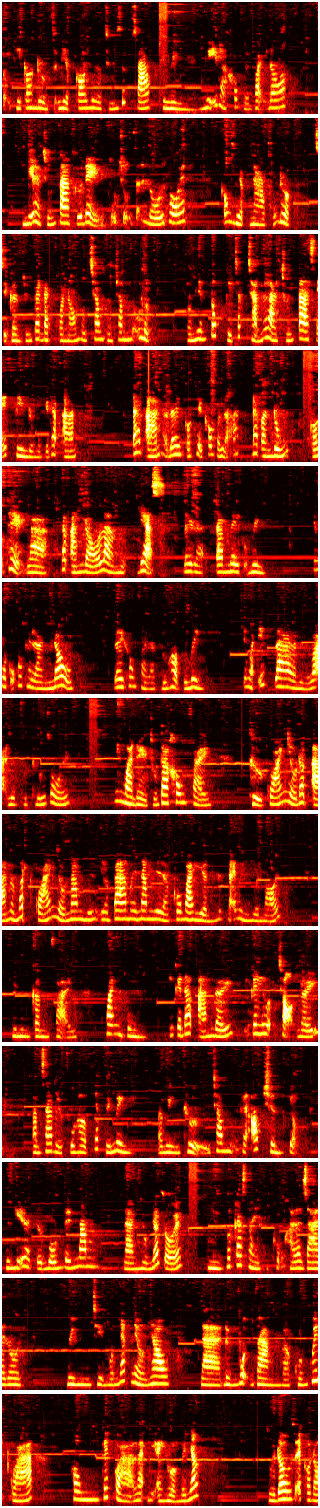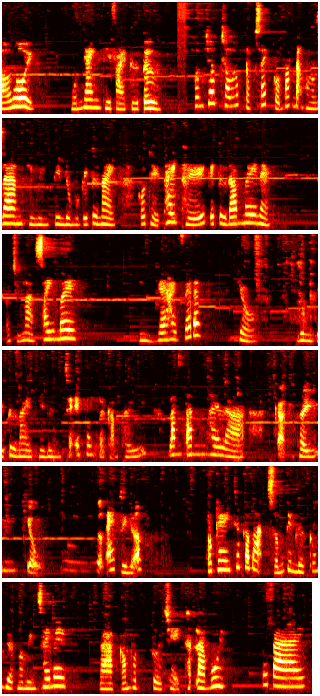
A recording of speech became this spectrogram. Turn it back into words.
vậy thì con đường sự nghiệp coi như là chấm dứt sao? Thì mình nghĩ là không phải vậy đâu á nghĩa là chúng ta cứ để vũ trụ dẫn lối thôi ấy. công việc nào cũng được, chỉ cần chúng ta đặt vào nó 100% nỗ lực và nghiêm túc thì chắc chắn là chúng ta sẽ tìm được một cái đáp án. Đáp án ở đây có thể không phải là đáp án đúng, có thể là đáp án đó là một yes, đây là đam mê của mình. Nhưng mà cũng có thể là no, đây không phải là thứ hợp với mình. Nhưng mà ít ra là mình loại được một thứ rồi nhưng mà để chúng ta không phải thử quá nhiều đáp án và mất quá nhiều năm ví dụ như 30 năm như là cô Mai Hiền lúc nãy mình vừa nói. Thì mình cần phải khoanh vùng những cái đáp án đấy những cái lựa chọn đấy làm sao để phù hợp nhất với mình. Và mình thử trong những cái option kiểu mình nghĩ là từ 4 đến 5 là nhiều nhất rồi ấy. Ừ, podcast này thì cũng khá là dài rồi. Mình chỉ muốn nhắc nhở nhau là đừng vội vàng và cuốn quýt quá không kết quả lại bị ảnh hưởng đấy nhá ở đâu sẽ có đó thôi. Muốn nhanh thì phải từ từ. Hôm trước trong lúc đọc sách của bác đặng hoàng giang thì mình tìm được một cái từ này có thể thay thế cái từ đam mê này. Đó chính là say mê. Ừ, nghe hay phết đấy. Kiểu dùng cái từ này thì mình sẽ không phải cảm thấy lăn tăn hay là cảm thấy kiểu gượng ép gì nữa. Ok chúc các bạn sớm tìm được công việc mà mình say mê và có một tuổi trẻ thật là vui. Bye bye.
